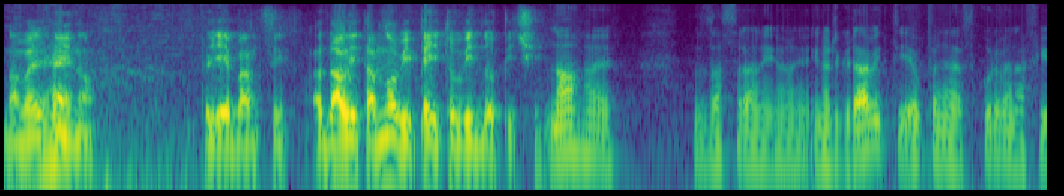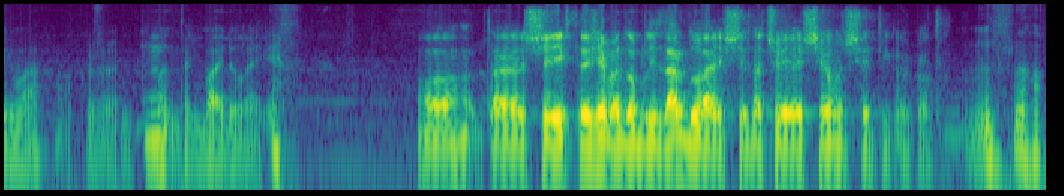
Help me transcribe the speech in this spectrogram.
No veď hej no. Priebanci. A dali tam nový pay to win do piči. No hej, zasraný. Ináč Gravity je úplne skurvená firma, akože Hm. len tak by the way. O, to ešte ich chceš jebať do Blizzardu a ešte dačo je ešte horšie, ty kokot. No,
